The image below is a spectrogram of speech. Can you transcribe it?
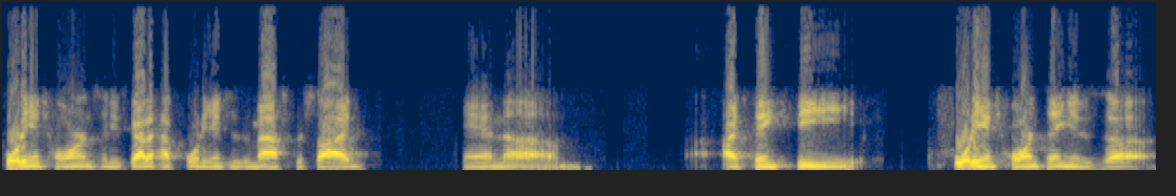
40 inch horns, and he's got to have 40 inches of mass per side. And um, I think the 40 inch horn thing is uh,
